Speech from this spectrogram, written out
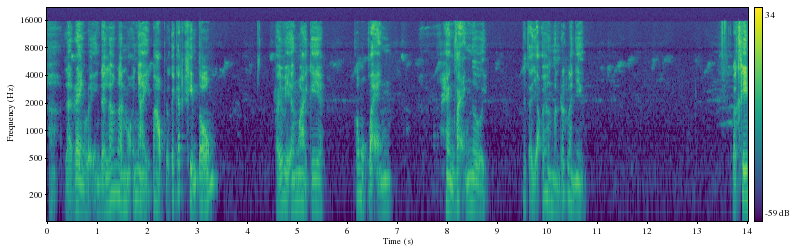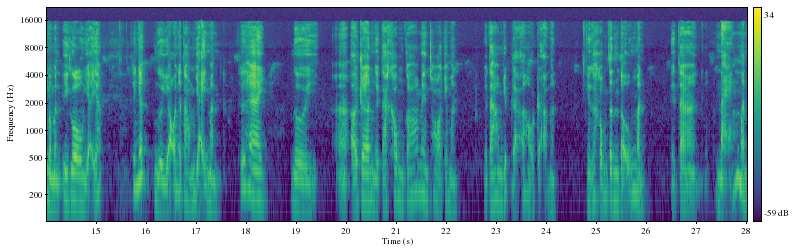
à, là rèn luyện để lớn lên mỗi ngày và học được cái cách khiêm tốn. Bởi vì ở ngoài kia có một vạn, hàng vạn người người ta giỏi hơn mình rất là nhiều. Và khi mà mình ego như vậy á, thứ nhất, người giỏi người ta không dạy mình thứ hai, người à, ở trên người ta không có mentor cho mình, người ta không giúp đỡ, hỗ trợ mình, người ta không tin tưởng mình, người ta nản mình.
